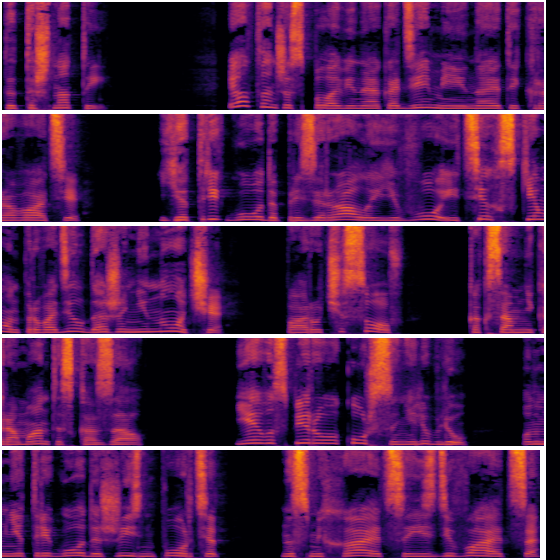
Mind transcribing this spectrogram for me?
до тошноты. Элтон же с половиной академии на этой кровати. Я три года презирала его и тех, с кем он проводил даже не ночи, пару часов, как сам некромант и сказал. Я его с первого курса не люблю. Он мне три года жизнь портит, насмехается и издевается.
